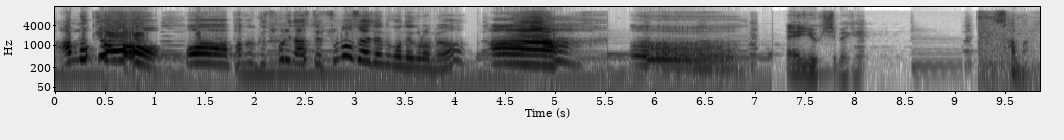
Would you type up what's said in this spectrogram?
안 먹혀! 와, 방금 그 소리 났을 때 숨어 서야 되는 거네, 그러면? 아, 어, A60에게 3원.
